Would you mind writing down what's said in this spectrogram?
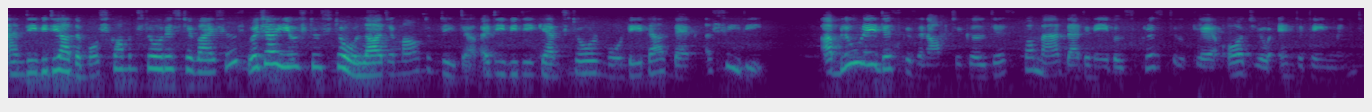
and DVD are the most common storage devices which are used to store large amount of data. A DVD can store more data than a CD. A Blu-ray disc is an optical disc format that enables crystal clear audio entertainment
